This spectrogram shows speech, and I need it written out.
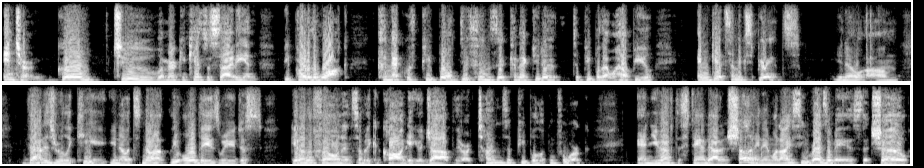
intern, go to American Cancer Society and be part of the walk. Connect with people, do things that connect you to, to people that will help you, and get some experience. You know, um, that is really key. You know, it's not the old days where you just get on the phone and somebody could call and get you a job. There are tons of people looking for work and you have to stand out and shine. And when I see resumes that show,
